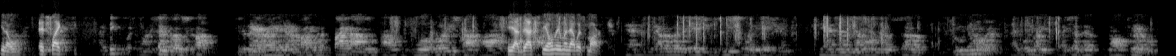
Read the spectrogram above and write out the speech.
You know, it's like, I think when I sent those up to the mayor, I identified what five thousand, uh, uh, uh, yeah, that's the only one that was marked. and the other litigation was lease litigation, and then the other one was, uh, you know, I believe I, I said that in all three of them.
